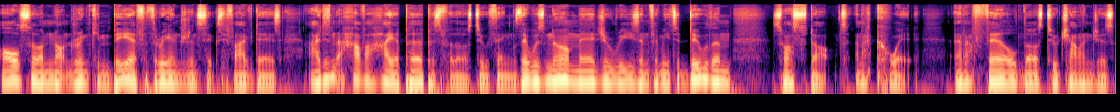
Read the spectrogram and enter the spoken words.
also not drinking beer for 365 days, I didn't have a higher purpose for those two things. There was no major reason for me to do them, so I stopped and I quit. And I failed those two challenges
